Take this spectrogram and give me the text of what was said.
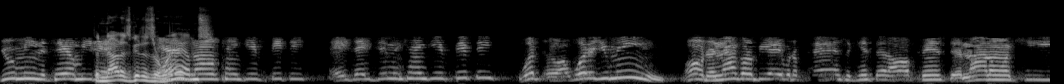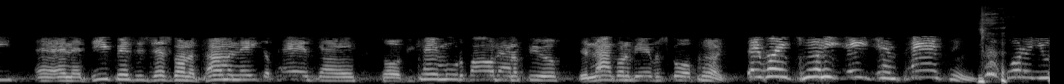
You mean to tell me they're that not as good as the Rams? Jones can't get 50? AJ Dillon can't get 50? What uh, what do you mean? Oh, they're not going to be able to pass against that offense. They're not on key, and, and the defense is just going to dominate the pass game. So if you can't move the ball down the field, you're not going to be able to score points. They rank 28 in passing. what are you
